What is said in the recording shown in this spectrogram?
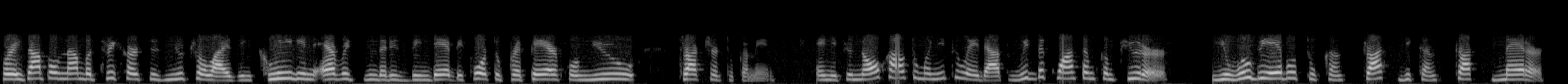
for example, number three hertz is neutralizing, cleaning everything that has been there before to prepare for new structure to come in. And if you know how to manipulate that with the quantum computer, you will be able to construct, deconstruct matter.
